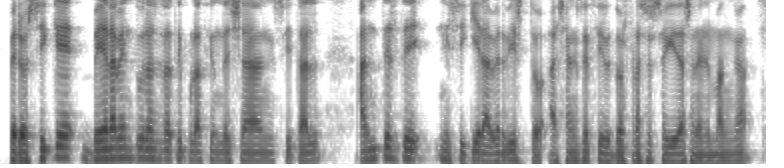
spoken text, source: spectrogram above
Pero sí que ver aventuras de la tripulación de Shanks y tal, antes de ni siquiera haber visto a Shanks decir dos frases seguidas en el manga,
